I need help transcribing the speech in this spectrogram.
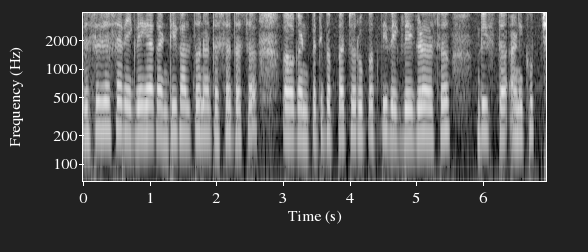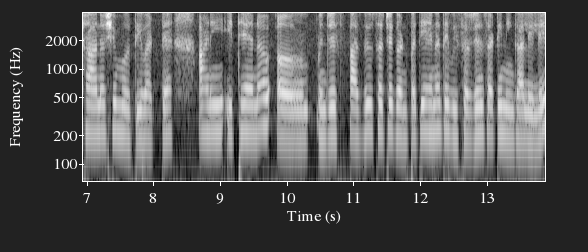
जसं जसं वेगवेगळ्या कंठी घालतो ना तसं तसं गणपती बाप्पाचं रूप अगदी वेगवेगळं असं दिसतं आणि खूप छान अशी मूर्ती वाटते. आणि इथे आहे ना म्हणजे पाच दिवसाचे गणपती आहे ना ते विसर्जनसाठी निघालेले.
